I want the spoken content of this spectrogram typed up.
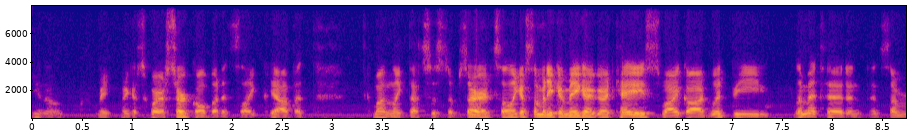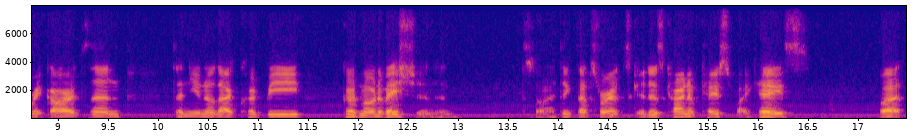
you know make make a square circle, but it's like yeah, but come on, like that's just absurd. So like if somebody can make a good case why God would be limited in, in some regards, then then you know that could be good motivation. And so I think that's where it's it is kind of case by case. But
